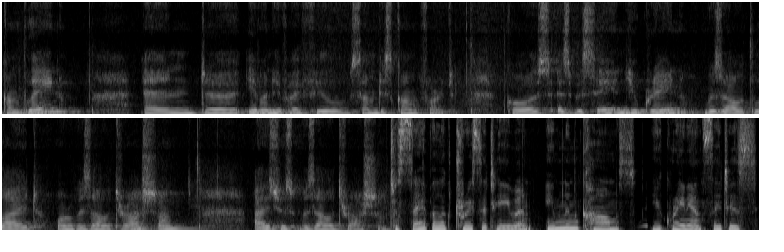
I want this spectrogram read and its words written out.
complain, and uh, even if I feel some discomfort, because as we say in Ukraine, without light or without Russia, I choose without Russia. To save electricity, when evening comes, Ukrainian cities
